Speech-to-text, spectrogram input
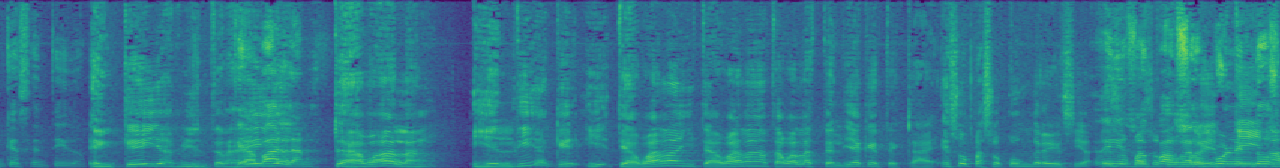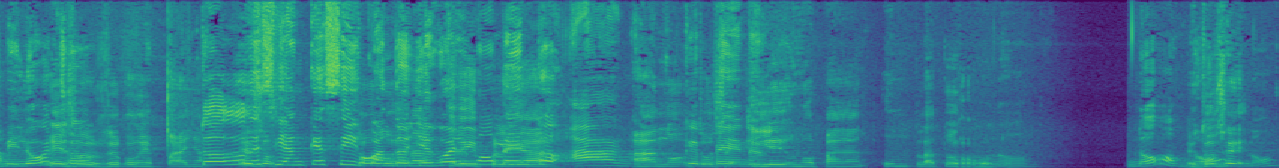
¿En qué sentido? En que ellas, mientras te avalan. te avalan, y el día que te avalan y te avalan, te avalan hasta el día que te cae. Eso pasó con Grecia, eso, pasó, con Argentina, con el 2008. Eso pasó con España. Todos decían que sí, cuando llegó el momento, ah, ah no, qué entonces, Y ellos no pagan un plato rojo. No. No, entonces, no,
